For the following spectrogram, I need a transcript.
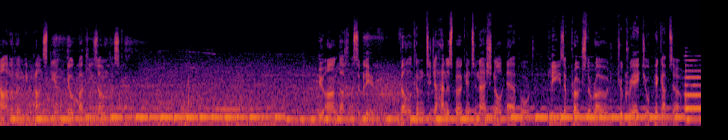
naderen die Randstien Joubakkie Zone te skerp. Uw aandacht alsjeblieft. Welcome to Johannesburg International Airport. Please approach the road to create your pickup zone.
